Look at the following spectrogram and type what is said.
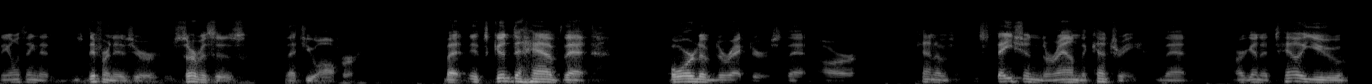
the only thing that's different is your services that you offer. But it's good to have that board of directors that are kind of stationed around the country that are going to tell you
